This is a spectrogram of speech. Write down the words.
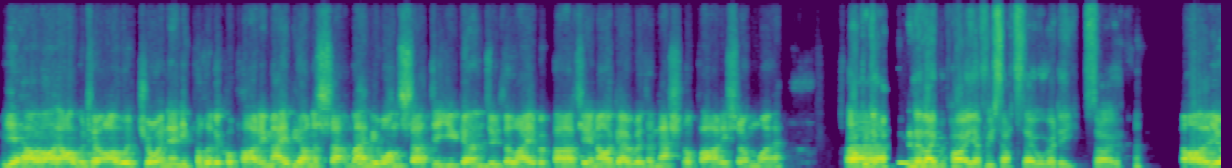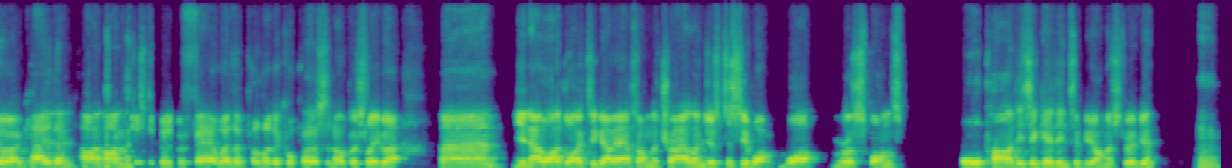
Yeah, I, I, would. I would join any political party. Maybe on a maybe one Saturday you go and do the Labor Party, and I'll go with the National Party somewhere. I'll be uh, doing the Labor Party every Saturday already. So. Oh, you're okay then. I'm, I'm just a bit of a fair weather political person, obviously, but um, you know, I'd like to go out on the trail and just to see what what response all parties are getting. To be honest with you, mm.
